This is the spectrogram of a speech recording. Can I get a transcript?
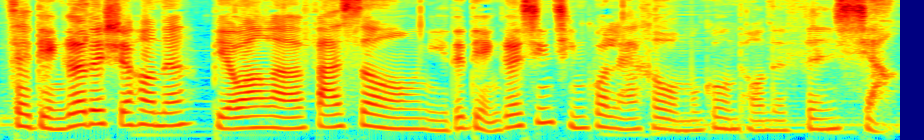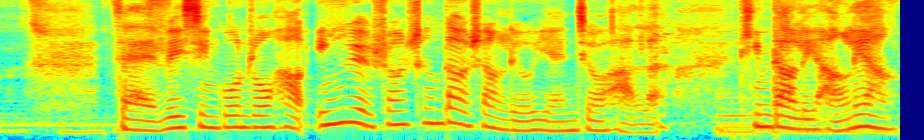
在点歌的时候呢，别忘了发送你的点歌心情过来和我们共同的分享。在微信公众号“音乐双声道”上留言就好了。听到李行亮，《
